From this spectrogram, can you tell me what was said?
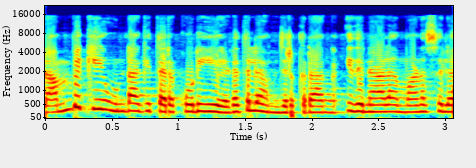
நம்பிக்கையை உண்டாக்கி தரக்கூடிய இடத்துல அமைஞ்சிருக்கிறாங்க. இதனால் மனசில்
